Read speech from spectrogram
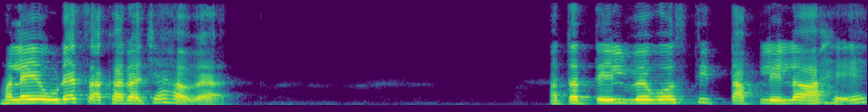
मला एवढ्याच आकाराच्या हव्या आता तेल व्यवस्थित तापलेलं आहे.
